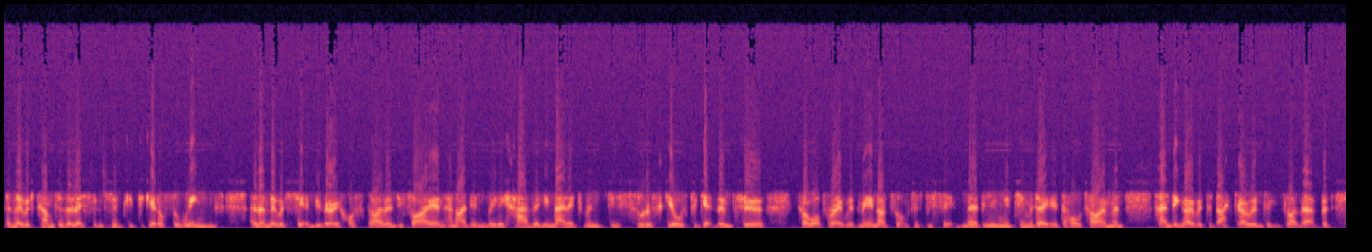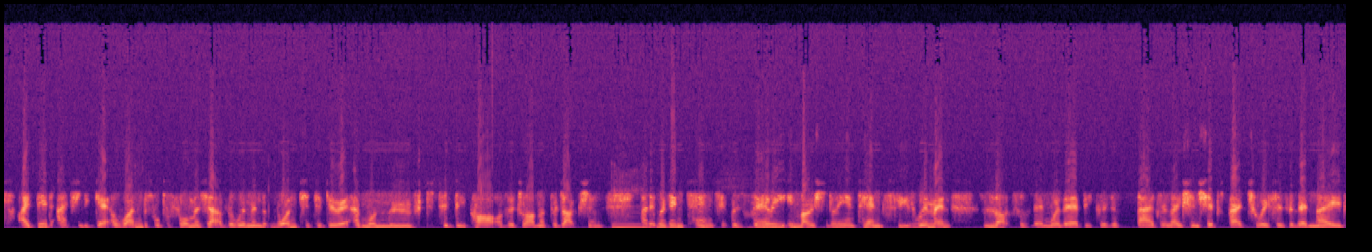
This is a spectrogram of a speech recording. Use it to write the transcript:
and they would come to the lesson simply to get off the wings, and then they would sit and be very hostile and defiant. And I didn't really have any management sort of skills to get them to cooperate with me, and I'd sort of just be sitting there being intimidated the whole time and handing over tobacco and things like that. But I did actually get a wonderful performance out of the women that wanted to do it and were moved to be part of the drama production. Mm. But it was intense. It was very emotionally intense. These women, lots of them were there because of bad relationships, bad choices that they'd made.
